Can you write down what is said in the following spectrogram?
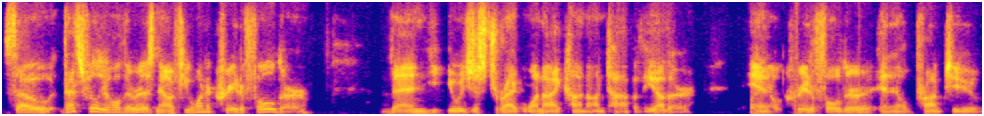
So that's really all there is. Now, if you want to create a folder, then you would just drag one icon on top of the other and it'll create a folder and it'll prompt you,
